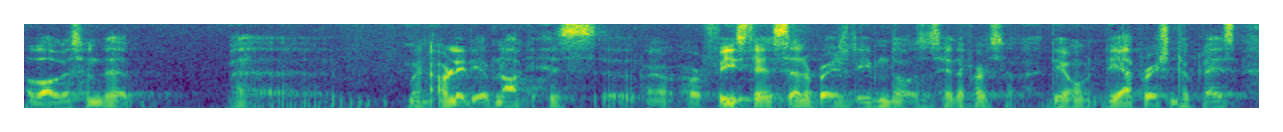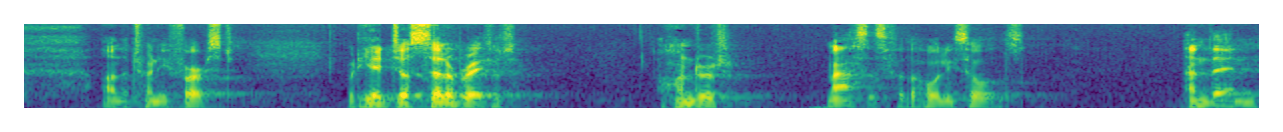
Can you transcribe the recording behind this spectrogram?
of August when the uh, when Our Lady of Knock is uh, her feast day is celebrated, even though, as I say, the first the, the apparition took place on the 21st. But he had just celebrated 100 masses for the holy souls. And then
